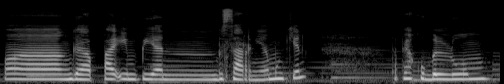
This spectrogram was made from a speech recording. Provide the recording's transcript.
menggapai impian besarnya mungkin. Tapi aku belum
